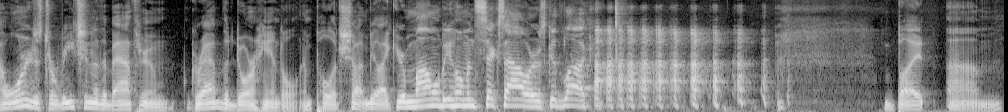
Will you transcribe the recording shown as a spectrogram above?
I wanted just to reach into the bathroom, grab the door handle, and pull it shut and be like, Your mom will be home in six hours. Good luck. but um,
